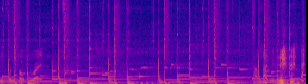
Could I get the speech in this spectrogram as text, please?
มีฝนตกด้วยขาสั่นอ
